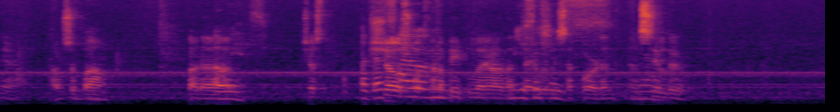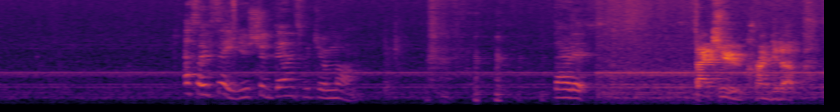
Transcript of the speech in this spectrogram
Yeah, I was a bum. But uh, oh yes. just But shows what kind of people they are that they really support and, and yeah. still do. As I say, you should dance with your mom. that is. Thank you, crank it up.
